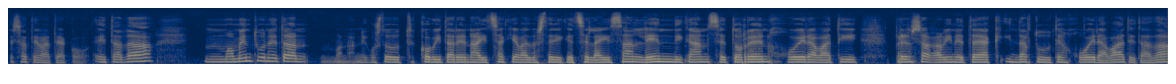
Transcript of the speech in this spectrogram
esate bateako. Eta da, momentu honetan, bueno, nik uste dut COVID-aren aitzakia bat besterik etzela izan, lehen dikan zetorren joera bati, prensa gabinetak indartu duten joera bat, eta da,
